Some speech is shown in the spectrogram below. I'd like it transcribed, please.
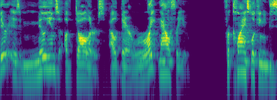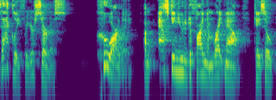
There is millions of dollars out there right now for you, for clients looking exactly for your service. Who are they? I'm asking you to define them right now. Okay, so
